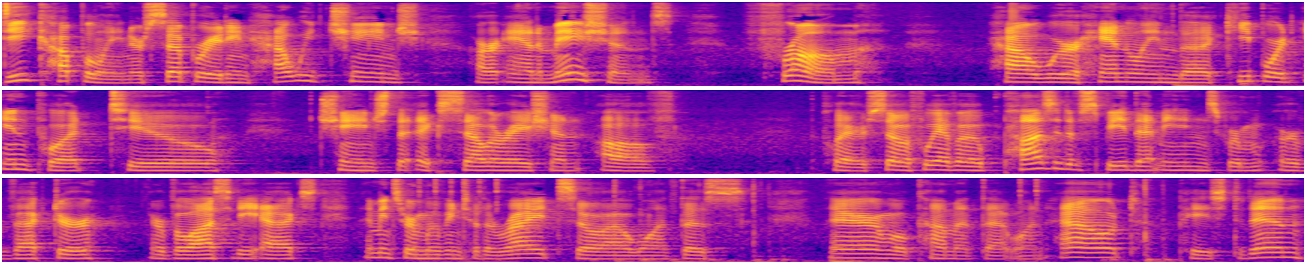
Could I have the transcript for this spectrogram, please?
decoupling or separating how we change our animations from how we're handling the keyboard input to change the acceleration of the player. So if we have a positive speed, that means we're, or vector, or velocity x, that means we're moving to the right. So I'll want this there. We'll comment that one out, paste it in.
